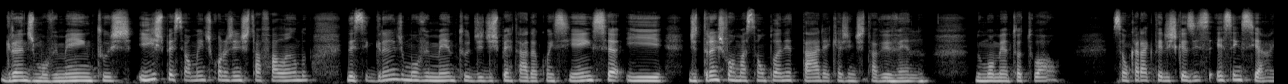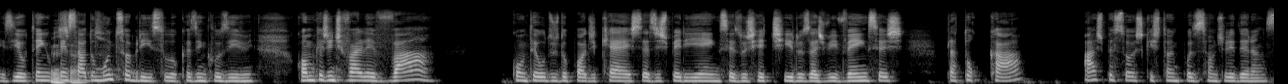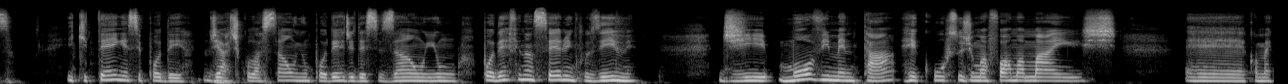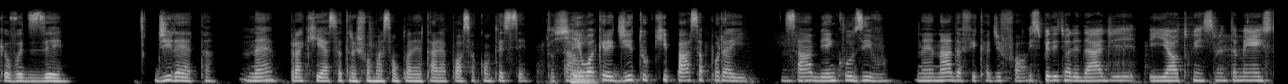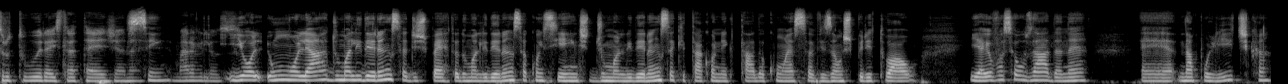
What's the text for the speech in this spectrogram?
grandes movimentos, e especialmente quando a gente está falando desse grande movimento de despertar da consciência e de transformação planetária que a gente está vivendo no momento atual. São características es- essenciais. E eu tenho Exato. pensado muito sobre isso, Lucas, inclusive. Como que a gente vai levar conteúdos do podcast, as experiências, os retiros, as vivências, para tocar as pessoas que estão em posição de liderança e que têm esse poder de articulação e um poder de decisão e um poder financeiro, inclusive, de movimentar recursos de uma forma mais, é, como é que eu vou dizer, direta, né, para que essa transformação planetária possa acontecer. Total. Eu acredito que passa por aí, sabe? É inclusivo, né? Nada fica de fora. Espiritualidade e autoconhecimento também é estrutura, é estratégia, né? Sim. É maravilhoso. E um olhar de uma liderança desperta, de uma liderança consciente, de uma liderança que está conectada com essa visão espiritual. E aí eu vou ser usada, né? É, na política,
